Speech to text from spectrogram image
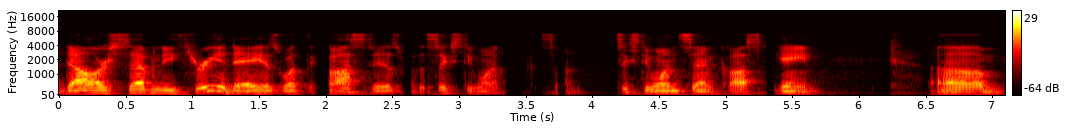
$1.73 a day is what the cost is with a 61, 61 cent cost gain. Um,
